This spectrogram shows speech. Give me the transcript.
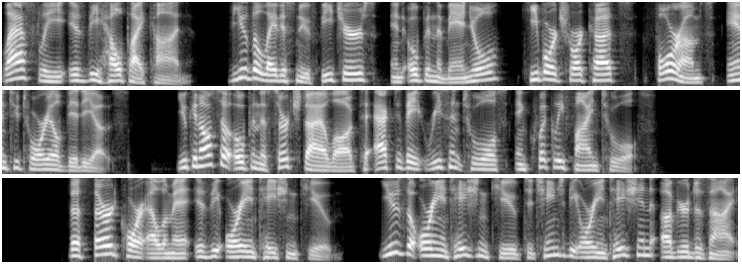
Lastly is the help icon. View the latest new features and open the manual, keyboard shortcuts, forums, and tutorial videos. You can also open the search dialog to activate recent tools and quickly find tools. The third core element is the orientation cube. Use the orientation cube to change the orientation of your design.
